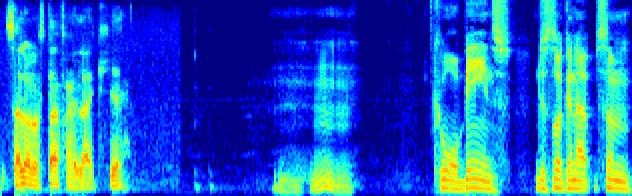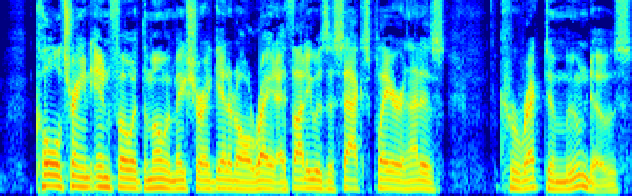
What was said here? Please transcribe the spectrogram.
it's a lot of stuff I like. Yeah. Hmm. Cool beans. Just looking up some Coltrane info at the moment. Make sure I get it all right. I thought he was a sax player, and that is Correctamundos.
